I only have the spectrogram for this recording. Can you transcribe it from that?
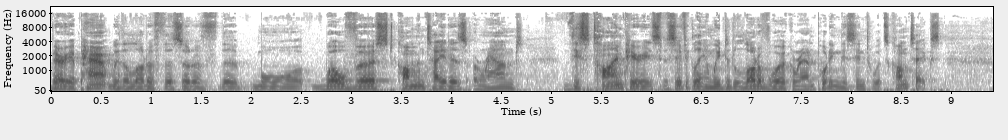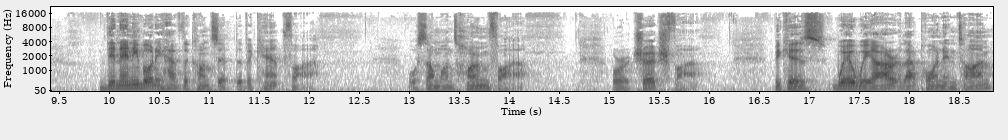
very apparent with a lot of the sort of the more well versed commentators around this time period specifically, and we did a lot of work around putting this into its context. Did anybody have the concept of a campfire, or someone's home fire, or a church fire? Because where we are at that point in time,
